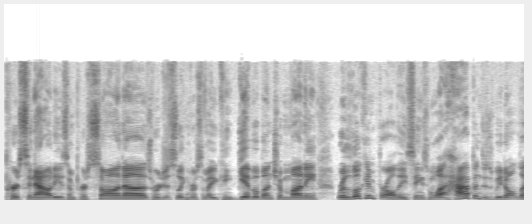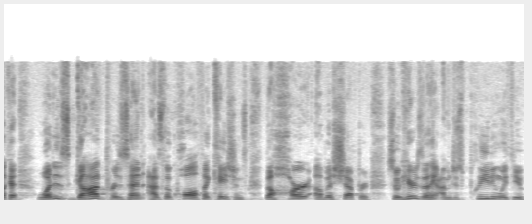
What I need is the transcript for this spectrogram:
personalities and personas. We're just looking for somebody who can give a bunch of money. We're looking for all these things. And what happens is we don't look at what does God present as the qualifications, the heart of a shepherd. So here's the thing I'm just pleading with you.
